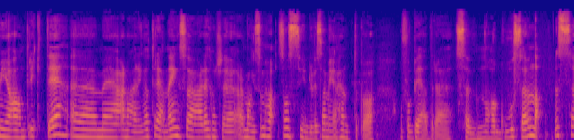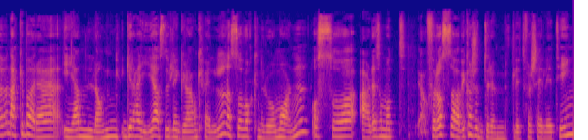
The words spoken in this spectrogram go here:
mye annet riktig uh, med ernæring og trening, så er det kanskje er det mange som har, sannsynligvis har mye å hente på å få bedre søvn og ha god søvn. da. Men søvn er ikke bare én lang greie. altså Du legger deg om kvelden, og så våkner du om morgenen, og så er det som at ja, For oss så har vi kanskje drømt litt forskjellige ting,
